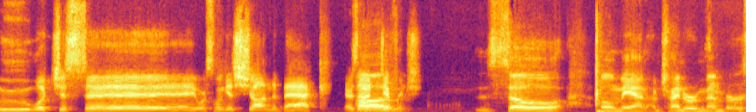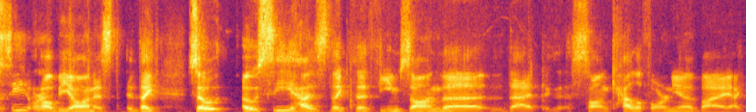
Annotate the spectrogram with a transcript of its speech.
ooh, what you say, where someone gets shot in the back? Or is that Um, a different? So, oh man, I'm trying to remember. OC or- I'll be honest. Like, so OC has like the theme song, the that song California by I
